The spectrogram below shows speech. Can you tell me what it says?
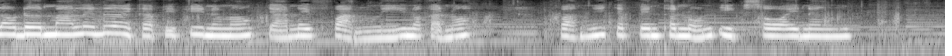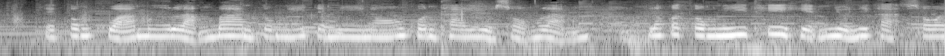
เราเดินมาเรื่อยๆค่ะพี่ๆน้องๆจ๋าในฝั่งนี้เนาะค่ะเนาะ ฝั่งนี้จะเป็นถนนอีกซอยหนึ่ง แต่ตรงขวามือหลังบ้านตรงนี้จะมีน้องคนไทยอยู่สองหลัง แล้วก็ตรงนี้ที่เห็นอยู่นี่ค่ะ ซอย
